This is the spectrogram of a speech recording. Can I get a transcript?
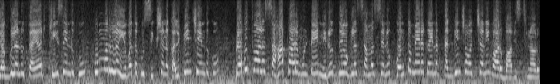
జగ్గులను తయారు చేసేందుకు కుమ్మరుల యువతకు శిక్షణ కల్పించేందుకు ప్రభుత్వాల సహకారం ఉంటే నిరుద్యోగుల సమస్యను కొంతమేరకైనా తగ్గించవచ్చని వారు భావిస్తున్నారు.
